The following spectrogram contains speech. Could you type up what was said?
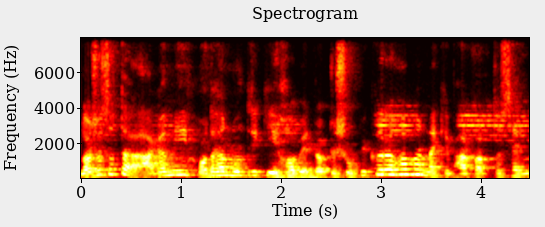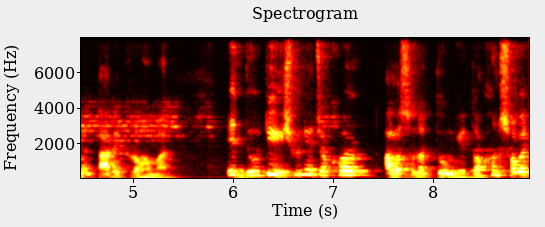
দর্শকতা আগামী প্রধানমন্ত্রী কে হবেন? ডক্টর শফিকুর রহমান নাকি ভারপ্রাপ্ত চেয়ারম্যান তারেক রহমান? এই দুইটি ইস্যু নিয়ে যখন আলোচনা তুঙ্গে, তখন সবার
